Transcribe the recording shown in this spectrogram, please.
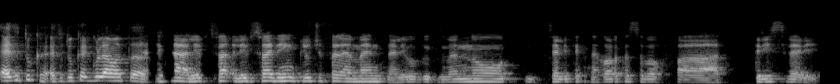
ето тук, ето тук е голямата. Е, да, липсва, липсва един ключов елемент. Нали? Обикновено целите на хората са в а, три сфери.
